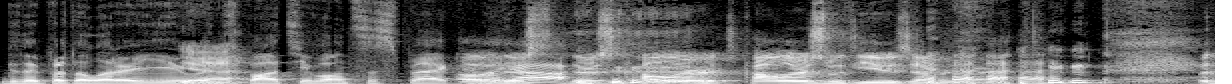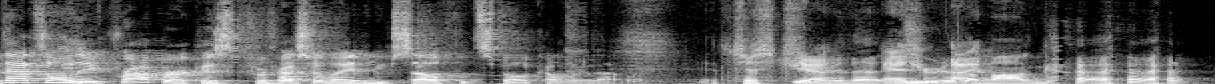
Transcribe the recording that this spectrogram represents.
Do they put the letter U Yeah. in spots you won't suspect? Oh, like, there's "Ah." there's color colors with U's everywhere. but that's only proper because Professor Layton himself would spell color that way. It's just true Yeah, to the and true to I- the manga.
